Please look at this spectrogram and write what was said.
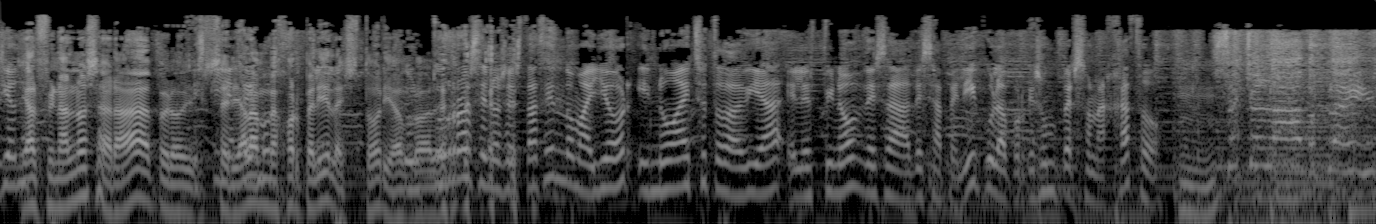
Yo- y al final no se hará, pero que sería la mejor peli de la historia, Turturro se nos está haciendo mayor y no ha hecho todavía el spin-off de esa, de esa película, porque es un personajazo. Ujú. Such a lovely place,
